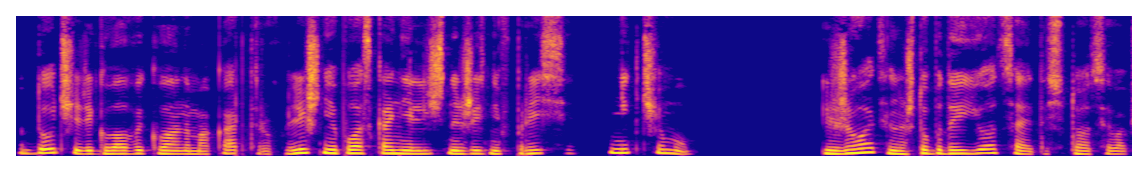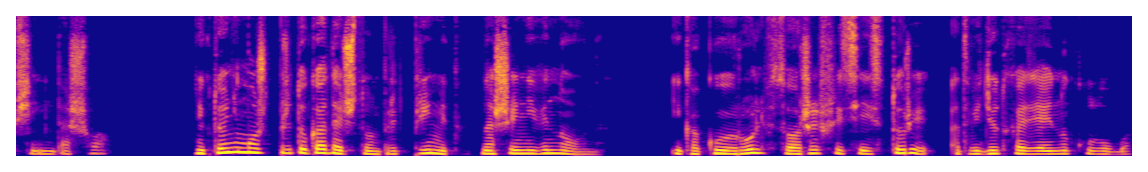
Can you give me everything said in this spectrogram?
Дочери главы клана Маккартеров лишнее полоскание личной жизни в прессе ни к чему. И желательно, чтобы до ее отца эта ситуация вообще не дошла. Никто не может предугадать, что он предпримет в отношении виновных и какую роль в сложившейся истории отведет хозяину клуба.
